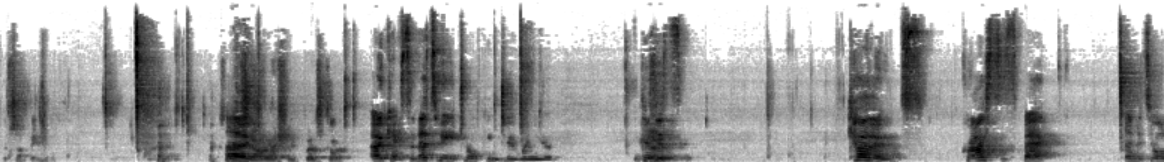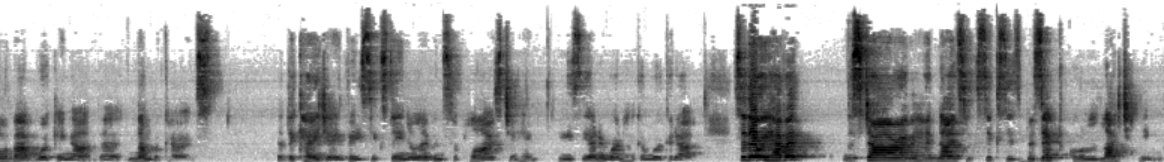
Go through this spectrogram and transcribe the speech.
for something. So that's how I actually first got it. Okay, so that's who you're talking to when you, because Yeah. it's codes. Christ is back, and it's all about working out the number codes that the KJV 1611 supplies to him. He's the only one who can work it out. So there we have it. The star overhead 966 is Bezek or lightning.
